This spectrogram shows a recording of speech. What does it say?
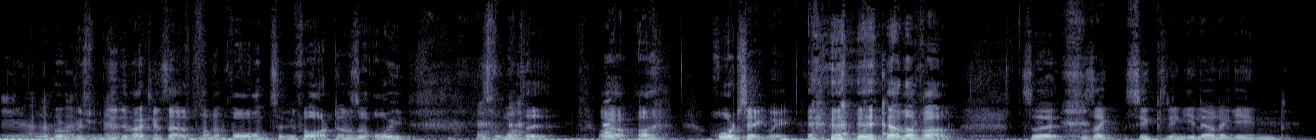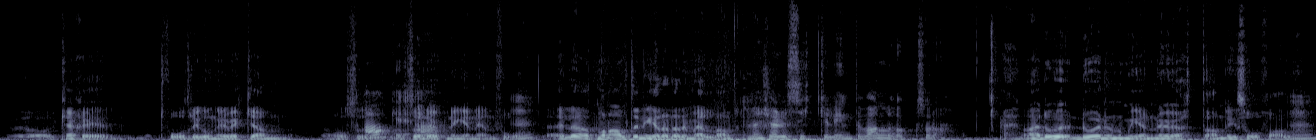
Ja, och då liksom blir det verkligen så att man har vant sig vid farten och så oj. Och så får man ta i. Oh, ja, oh, hård segway. I alla fall. Så som sagt, cykling gillar jag att lägga in kanske två, tre gånger i veckan. Och så, ah, okay, och så löpningen en, två. Mm. Eller att man alternerar däremellan. Men kör du cykelintervaller också då? Nej, då, då är det nog mer nötande i så fall. Mm.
